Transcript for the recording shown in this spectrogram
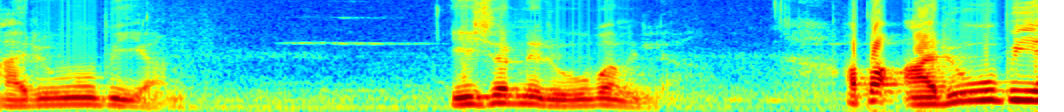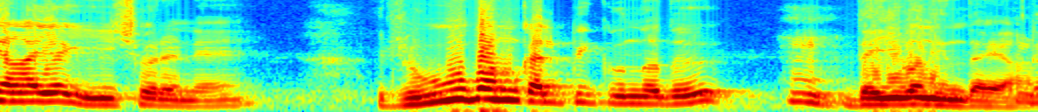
അരൂപിയാണ്. ഈശ്വരന് രൂപമില്ല. അപ്പോൾ അരൂപിയായ ഈശ്വരനെ രൂപം കൽപ്പിക്കുന്നത് ദൈവനിന്ദയാണ്.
